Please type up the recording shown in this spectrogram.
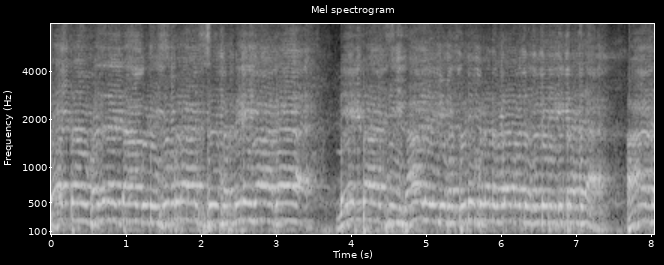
வட்டம் பதினெட்டாம் குடி சுப்பராஜ் சேவர் நினைவாக நேதாஜி காலை மிக துடிப்புடன் வளம் வந்து கொண்டிருக்கின்றது அந்த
